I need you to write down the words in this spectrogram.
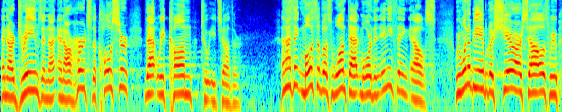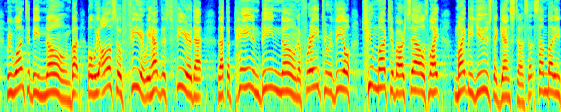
and our dreams and, uh, and our hurts, the closer that we come to each other. And I think most of us want that more than anything else. We want to be able to share ourselves. We, we want to be known, but, but we also fear. We have this fear that, that the pain and being known, afraid to reveal too much of ourselves, might, might be used against us, that somebody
